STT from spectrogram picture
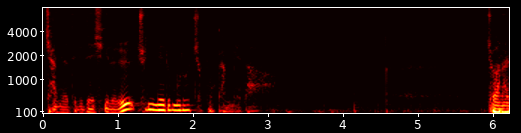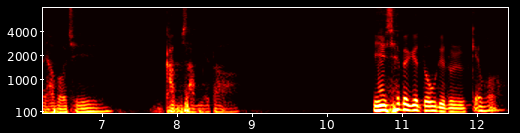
자녀들이 되시기를 주님의 이름으로 축복합니다. 주 하나님 아버지, 감사합니다. 이 새벽에도 우리를 깨워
